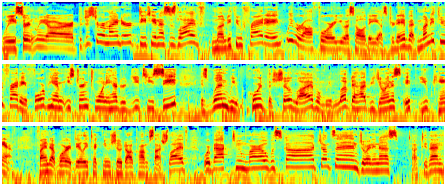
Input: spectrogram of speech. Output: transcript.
We certainly are. But just a reminder DTNS is live Monday through Friday. We were off for U.S. holiday yesterday, but Monday through Friday, 4 p.m. Eastern, 2000 UTC, is when we record the show live, and we'd love to have you join us if you can. Find out more at dailytechnewsshow.com slash live. We're back tomorrow with Scott Johnson joining us. Talk to you then.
